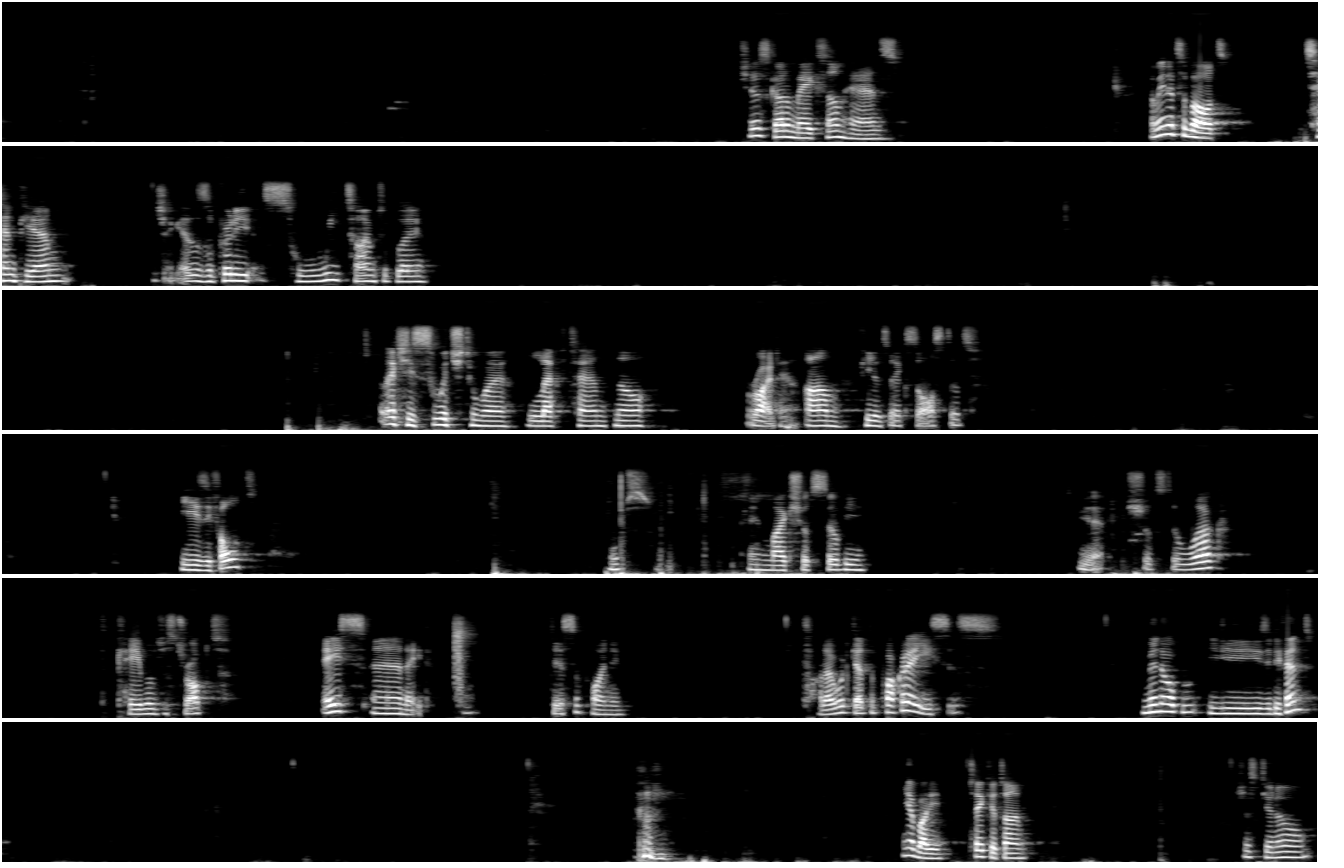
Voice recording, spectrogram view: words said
Just gotta make some hands. I mean, it's about 10 p.m., which I guess is a pretty sweet time to play. I'll actually switch to my left hand now. Right arm feels exhausted. Easy fold. Oops. Okay, mic should still be. Yeah, should still work. The cable just dropped. Ace and eight. Disappointing. Thought I would get the pocket aces. Min open, easy defend. yeah, buddy, take your time. Just, you know,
